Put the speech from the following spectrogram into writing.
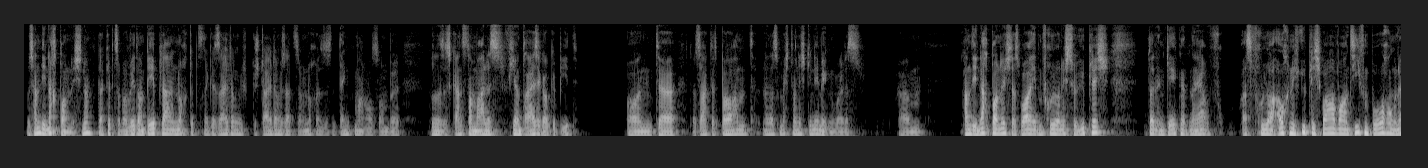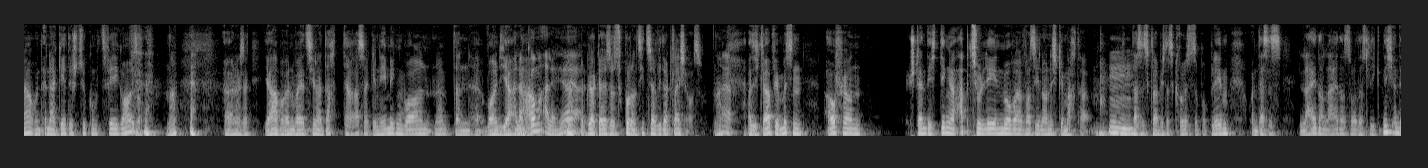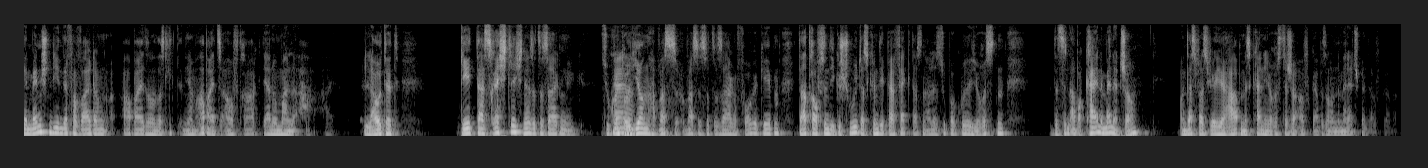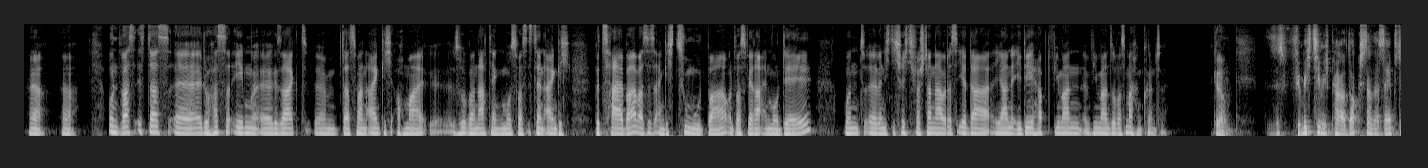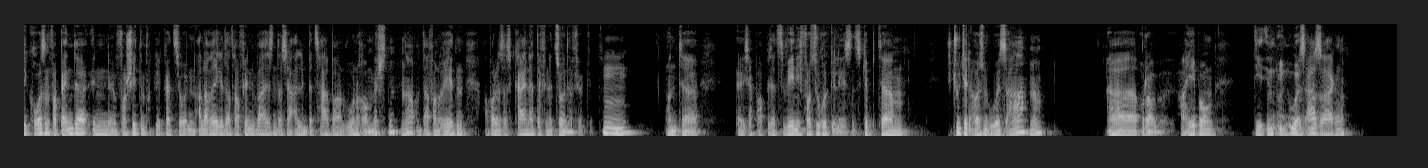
Das haben die Nachbarn nicht. Ne? Da gibt es aber weder einen B-Plan, noch gibt es eine Gestaltung, Gestaltungssatzung, noch ist es ein Denkmalensemble, sondern es ist ganz normales 34er-Gebiet. Und äh, da sagt das Bauamt, na, das möchten wir nicht genehmigen, weil das ähm, haben die Nachbarn nicht. Das war eben früher nicht so üblich. Dann entgegnet, naja, was früher auch nicht üblich war, waren Tiefenbohrungen ne, und energetisch zukunftsfähige Häuser. ne? Äh, und gesagt, ja, aber wenn wir jetzt hier eine Dachterrasse genehmigen wollen, ne, dann äh, wollen die ja alle dann haben. kommen alle, ja. Ne? ja. Ich habe gesagt, das ist ja super, dann sieht es ja wieder gleich aus. Ne? Ja. Also ich glaube, wir müssen aufhören, ständig Dinge abzulehnen, nur weil wir sie noch nicht gemacht haben. Mhm. Das ist, glaube ich, das größte Problem. Und das ist leider, leider so. Das liegt nicht an den Menschen, die in der Verwaltung arbeiten, sondern das liegt in ihrem Arbeitsauftrag, der nun mal lautet, geht das rechtlich, ne, sozusagen zu kontrollieren, ja. was, was ist sozusagen vorgegeben. Darauf sind die geschult, das können die perfekt, das sind alles super coole Juristen. Das sind aber keine Manager. Und das, was wir hier haben, ist keine juristische Aufgabe, sondern eine Managementaufgabe. Ja, ja. Und was ist das? Äh, du hast eben äh, gesagt, ähm, dass man eigentlich auch mal äh, so über nachdenken muss, was ist denn eigentlich bezahlbar, was ist eigentlich zumutbar und was wäre ein Modell? Und äh, wenn ich dich richtig verstanden habe, dass ihr da ja eine Idee habt, wie man, wie man sowas machen könnte. Genau. Das ist für mich ziemlich paradox, ne, dass selbst die großen Verbände in verschiedenen Publikationen in aller Regel darauf hinweisen, dass ja alle einen bezahlbaren Wohnraum möchten ne, und davon reden, aber dass es keine Definition dafür gibt. Mhm. Und äh, ich habe auch bis jetzt wenig Versuche gelesen. Es gibt ähm, Studien aus den USA ne, äh, oder Erhebungen, die in den USA sagen,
